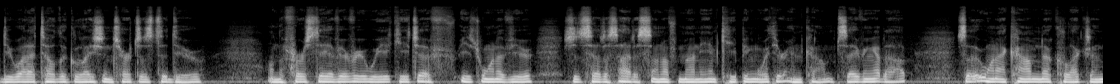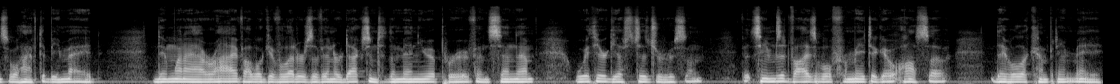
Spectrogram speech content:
do what I tell the Galatian churches to do. On the first day of every week, each of each one of you should set aside a sum of money in keeping with your income, saving it up, so that when I come, no collections will have to be made. Then, when I arrive, I will give letters of introduction to the men you approve and send them with your gifts to Jerusalem. If it seems advisable for me to go also, they will accompany me.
